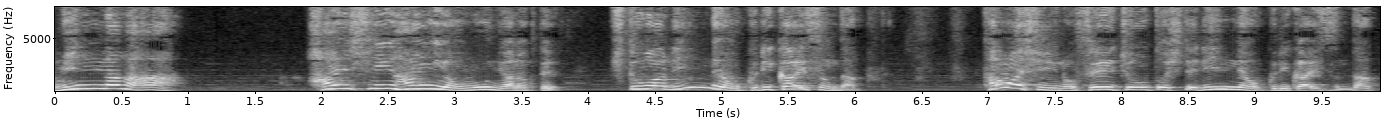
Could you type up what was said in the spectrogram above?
みんなが半信半疑を思うんじゃなくて、人は輪廻を繰り返すんだ。魂の成長として輪廻を繰り返すんだ。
